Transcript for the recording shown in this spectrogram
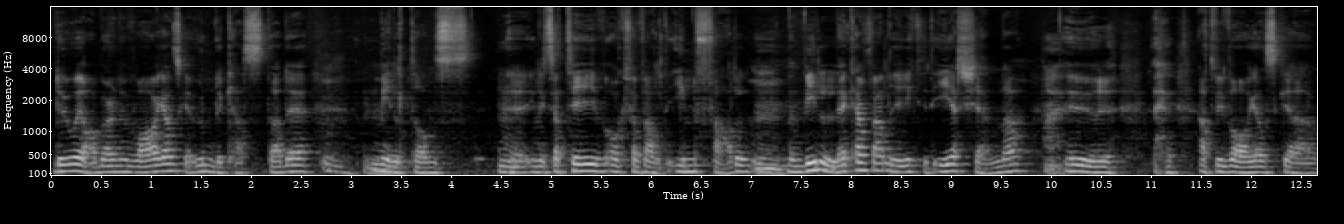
du och jag, Bernie, var ganska underkastade Mm. Mm. Miltons Mm. eh, initiativ och framförallt infall. Mm. Men ville kanske aldrig riktigt erkänna hur att vi var ganska...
